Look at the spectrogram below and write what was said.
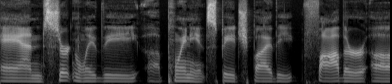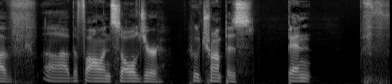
And certainly the uh, poignant speech by the father of uh, the fallen soldier who Trump has been f-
